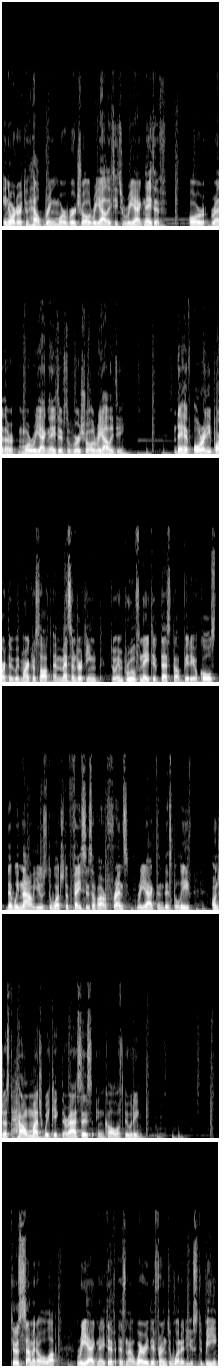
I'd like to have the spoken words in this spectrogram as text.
in order to help bring more virtual reality to React Native, or rather, more React Native to virtual reality. They have already partnered with Microsoft and Messenger team to improve native desktop video calls that we now use to watch the faces of our friends react in disbelief on just how much we kick their asses in Call of Duty. To sum it all up, React Native is now very different to what it used to be,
